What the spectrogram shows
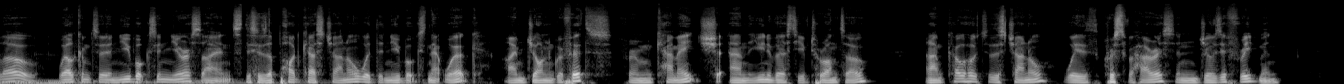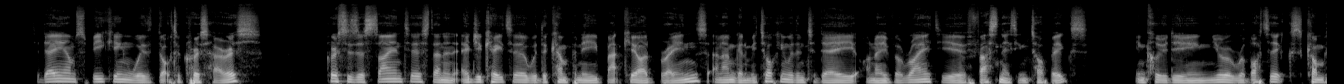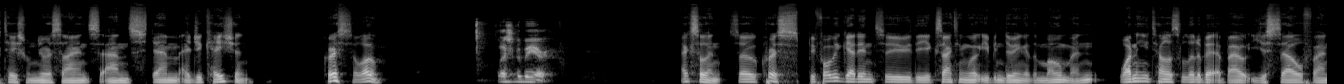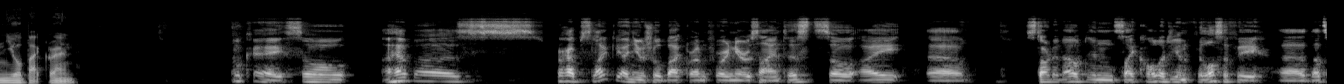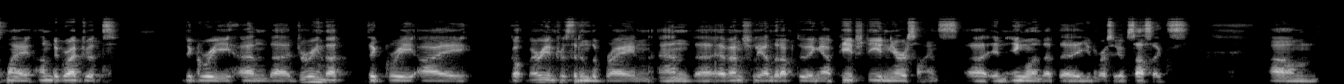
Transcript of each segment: Hello, welcome to New Books in Neuroscience. This is a podcast channel with the New Books Network. I'm John Griffiths from CAMH and the University of Toronto, and I'm co host of this channel with Christopher Harris and Joseph Friedman. Today I'm speaking with Dr. Chris Harris. Chris is a scientist and an educator with the company Backyard Brains, and I'm going to be talking with him today on a variety of fascinating topics, including neurorobotics, computational neuroscience, and STEM education. Chris, hello. Pleasure to be here. Excellent. So, Chris, before we get into the exciting work you've been doing at the moment, why don't you tell us a little bit about yourself and your background? Okay, so I have a perhaps slightly unusual background for a neuroscientist. So, I uh, started out in psychology and philosophy. Uh, that's my undergraduate degree. And uh, during that degree, I got very interested in the brain and uh, eventually ended up doing a PhD in neuroscience uh, in England at the University of Sussex. Um,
